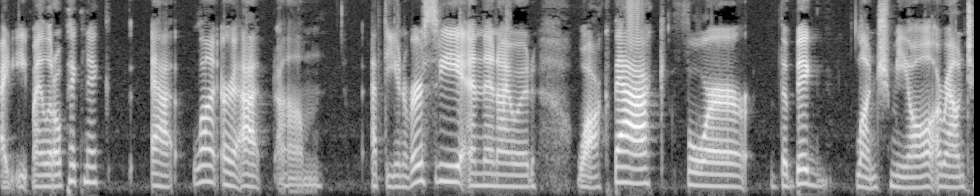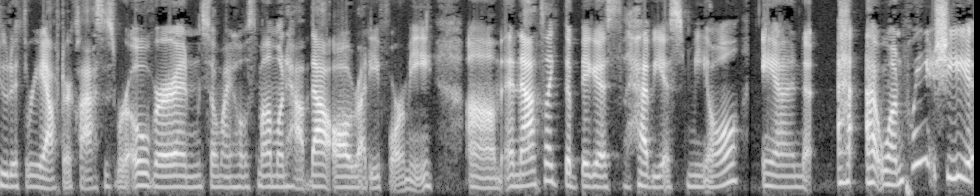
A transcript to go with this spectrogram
I'd eat my little picnic at lunch or at um, at the university. And then I would walk back for the big lunch meal around two to three after classes were over. And so my host mom would have that all ready for me. Um, and that's like the biggest heaviest meal. And at one point she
